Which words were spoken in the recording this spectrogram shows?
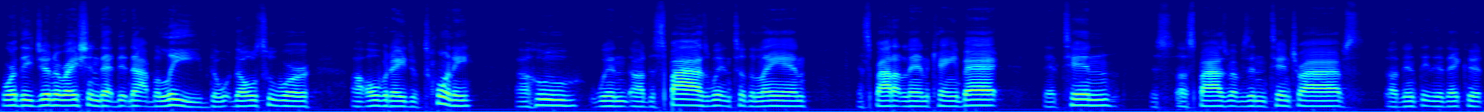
were the generation that did not believe, the, those who were uh, over the age of 20, uh, who, when uh, the spies went into the land and spied out the land and came back, that 10 the, uh, spies representing 10 tribes uh, didn't think that they could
